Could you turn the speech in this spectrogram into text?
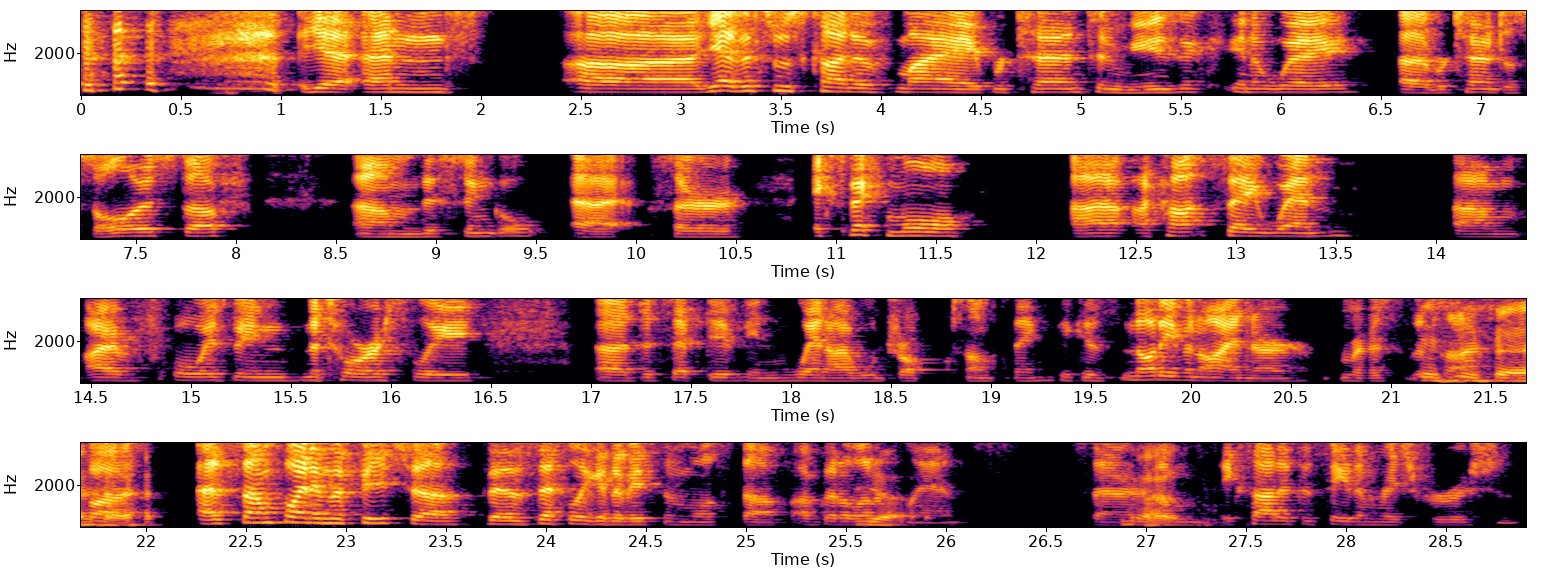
yeah, and uh, yeah, this was kind of my return to music in a way, uh, return to solo stuff. Um, this single, uh, so expect more. Uh, I can't say when. Um, I've always been notoriously uh, deceptive in when I will drop something because not even I know most of the time. but at some point in the future, there's definitely going to be some more stuff. I've got a lot Yeah. of plans, so Yeah. I'm excited to see them reach fruition.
